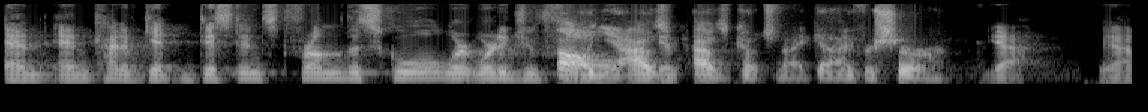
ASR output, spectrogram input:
and and kind of get distanced from the school? Where where did you oh, fall? Oh yeah, I was in- I was a coach Knight guy for sure. Yeah, yeah.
